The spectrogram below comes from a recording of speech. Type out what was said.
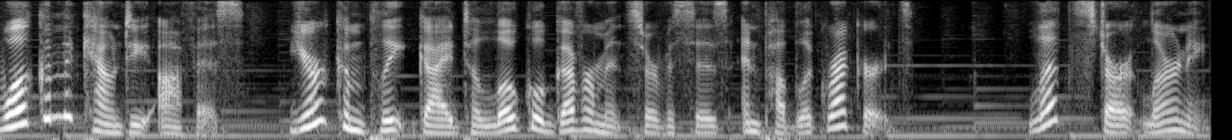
Welcome to County Office, your complete guide to local government services and public records. Let's start learning.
